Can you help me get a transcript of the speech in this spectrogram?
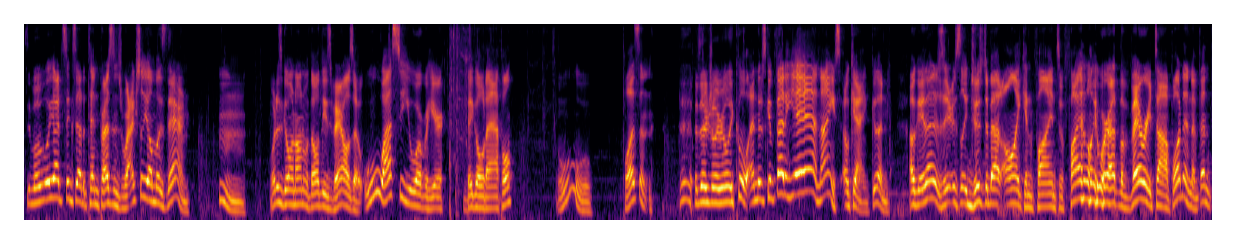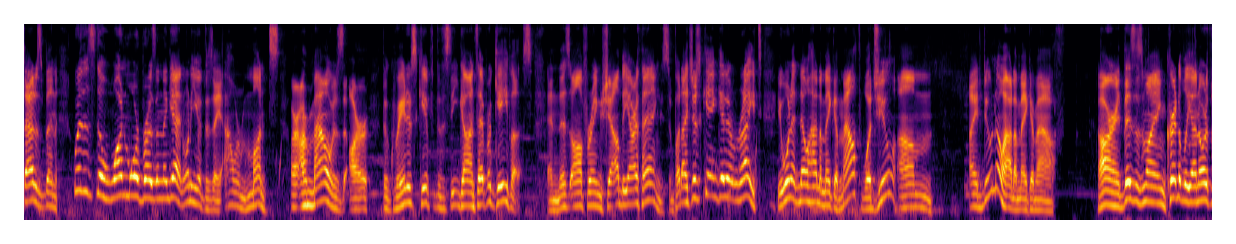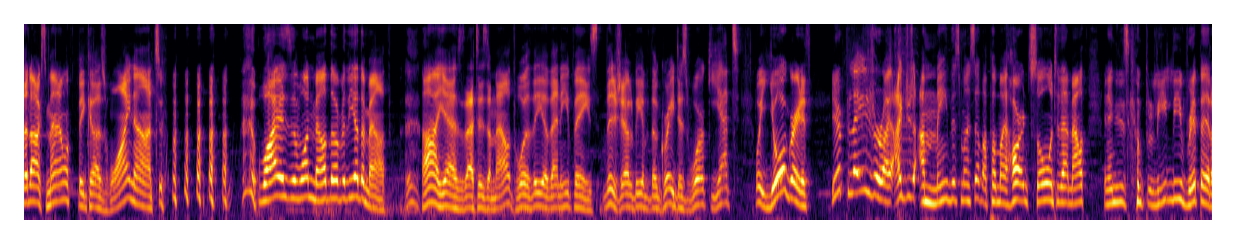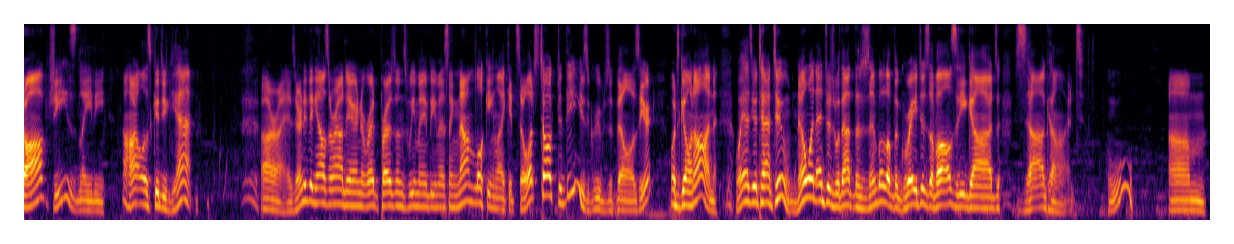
Well, we got six out of 10 presents. We're actually almost there. Hmm, what is going on with all these barrels though? Ooh, I see you over here, big old apple. Ooh, pleasant. It's actually really cool. And there's confetti, yeah, nice. Okay, good. Okay, that is seriously just about all I can find. So finally, we're at the very top. What an event that has been. With us still one more present again. What do you have to say? Our months, or our mouths are the greatest gift the sea gods ever gave us. And this offering shall be our thanks. But I just can't get it right. You wouldn't know how to make a mouth, would you? Um, I do know how to make a mouth. All right, this is my incredibly unorthodox mouth because why not? why is it one mouth over the other mouth? Ah yes, that is a mouth worthy of any face. This shall be of the greatest work yet. Wait, your greatest? Your pleasure, I, I just, I made this myself. I put my heart and soul into that mouth and then you just completely rip it off? Jeez, lady, how heartless could you get? All right, is there anything else around here in the red presents we may be missing? Not looking like it, so let's talk to these groups of fellows here. What's going on? Where's your tattoo? No one enters without the symbol of the greatest of all sea gods, Zargart. Ooh, um,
